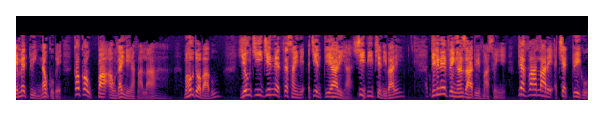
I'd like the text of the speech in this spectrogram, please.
ရမက်တွေနောက်ကိုပဲကောက်ကောက်ပါအောင်လိုက်နေရမှာလား မဟုတ်တော့ပါဘူးယုံကြည်ခြင်းနဲ့သက်ဆိုင်တဲ့အကျင့်တရားတွေဟာရှိပြီးဖြစ်နေပါတယ်ဒီကနေ့သင်ခန်းစာတွေမှာဆိုရင်ပြတ်သားလှတဲ့အချက်တွေကို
